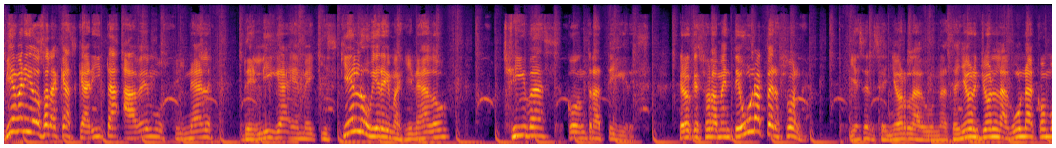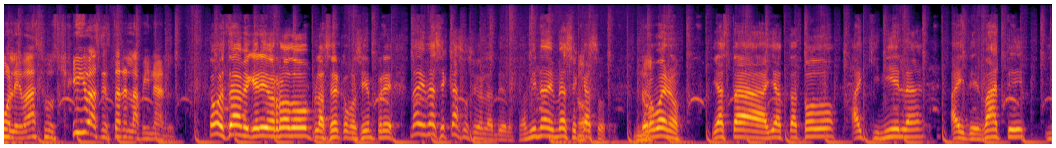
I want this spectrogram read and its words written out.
Bienvenidos a la cascarita, habemos final de Liga MX. ¿Quién lo hubiera imaginado? Chivas contra Tigres. Creo que solamente una persona, y es el señor Laguna. Señor John Laguna, ¿cómo le va a sus Chivas estar en la final? ¿Cómo está, mi querido Rodo? Un placer, como siempre. Nadie me hace caso, señor Landero. A mí nadie me hace No, caso. no. Pero bueno, ya está, ya está todo. Hay quiniela, hay debate y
